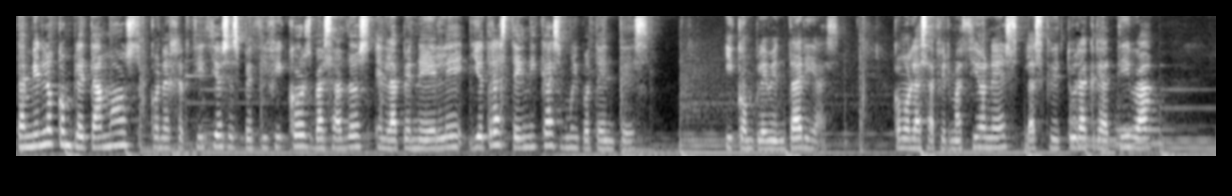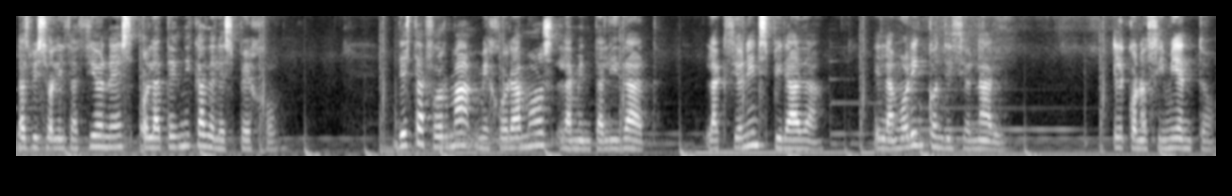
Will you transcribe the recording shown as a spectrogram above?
También lo completamos con ejercicios específicos basados en la PNL y otras técnicas muy potentes y complementarias, como las afirmaciones, la escritura creativa, las visualizaciones o la técnica del espejo. De esta forma mejoramos la mentalidad, la acción inspirada, el amor incondicional, el conocimiento,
